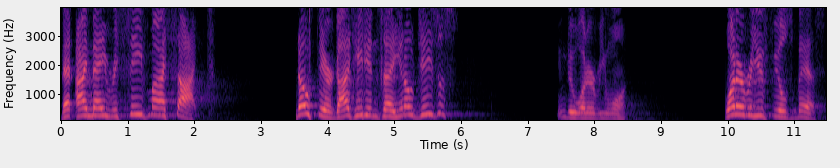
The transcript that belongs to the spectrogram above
that I may receive my sight. Note there, guys, he didn't say, you know, Jesus, you can do whatever you want. Whatever you feels best.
